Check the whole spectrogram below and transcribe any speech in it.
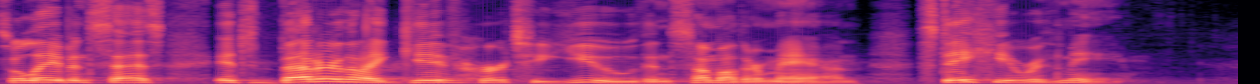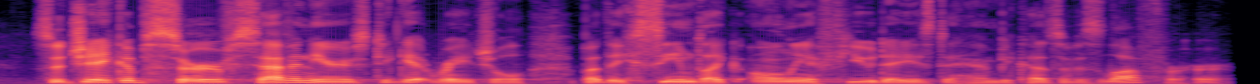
So Laban says, It's better that I give her to you than some other man. Stay here with me. So Jacob served seven years to get Rachel, but they seemed like only a few days to him because of his love for her.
